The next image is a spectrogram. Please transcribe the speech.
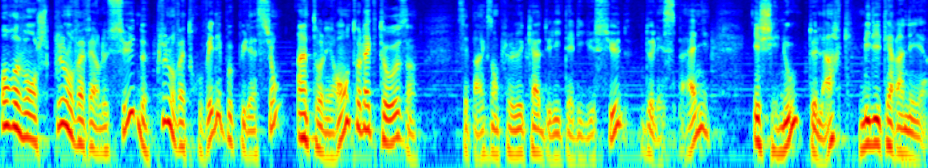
En revanche, plus l'on va vers le sud, plus l'on va trouver des populations intolérantes au lactose. C'est par exemple le cas de l'Italie du Sud, de l'Espagne, et chez nous, de l'arc méditerranéen.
